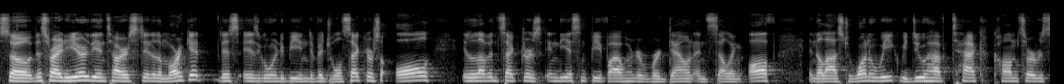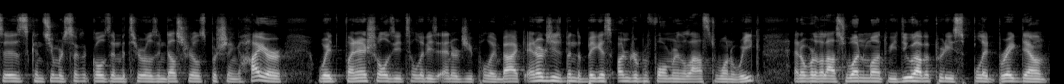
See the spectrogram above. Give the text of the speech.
So this right here, the entire state of the market, this is going to be individual sectors. All 11 sectors in the S&P 500 were down and selling off. In the last one week, we do have tech, com services, consumer cyclicals, and materials industrials pushing higher with financials, utilities, energy pulling back. Energy has been the biggest underperformer in the last one week. And over the last one month, we do have a pretty split breakdown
